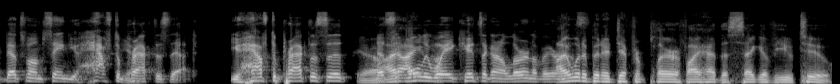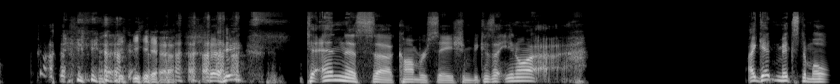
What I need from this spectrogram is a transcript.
That's what I'm saying. You have to Yeah. practice that. You have to practice it. Yeah, That's the I- I- only I- way kids are going to learn awareness. I would have been a different player if I had the Sega View too. Yeah. to end this uh, conversation because I- you know I, I get mixed emotions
